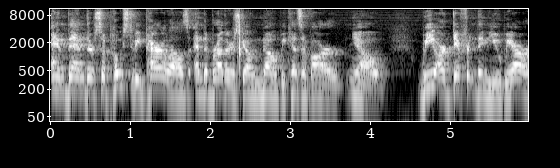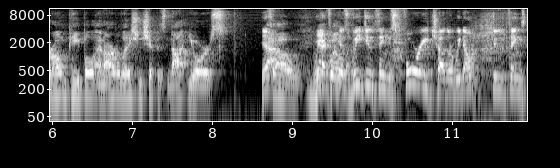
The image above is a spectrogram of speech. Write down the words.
And then they're supposed to be parallels and the brothers go no because of our you know we are different than you. We are our own people and our relationship is not yours Yeah, so we yeah, will because we do things for each other. We don't do things,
